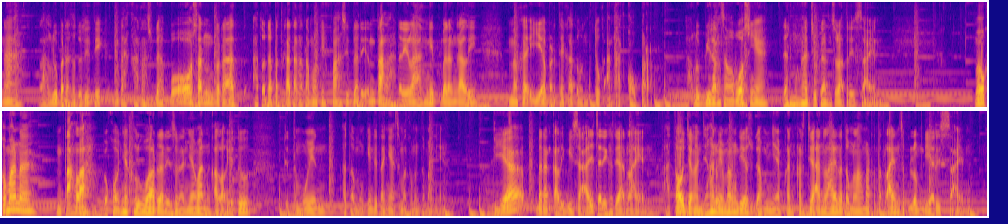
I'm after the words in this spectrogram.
Nah, lalu pada satu titik, entah karena sudah bosan berat atau dapat kata-kata motivasi dari entahlah dari langit barangkali, maka ia bertekad untuk angkat koper. Lalu bilang sama bosnya dan mengajukan surat resign. Mau ke mana? Entahlah, pokoknya keluar dari zona nyaman kalau itu ditemuin atau mungkin ditanya sama teman-temannya. Dia barangkali bisa aja cari kerjaan lain, atau jangan-jangan memang dia sudah menyiapkan kerjaan lain atau melamar tempat lain sebelum dia resign.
